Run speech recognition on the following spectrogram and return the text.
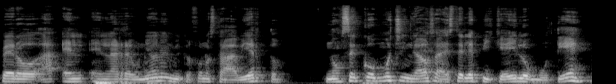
pero ah, en, en la reunión el micrófono estaba abierto. No sé cómo chingados a este le piqué y lo muteé.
